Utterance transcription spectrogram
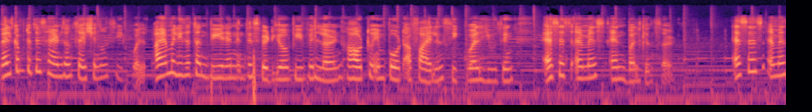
welcome to this hands-on session on SQL. I am Aliza Tanveer and in this video we will learn how to import a file in SQL using SSMS and bulk insert. SSMS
